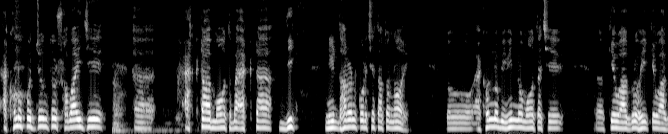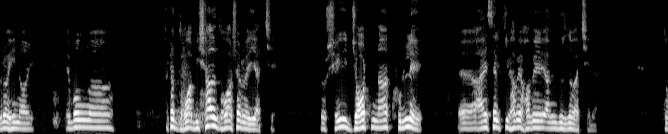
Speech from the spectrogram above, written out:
এখনও পর্যন্ত সবাই যে একটা মত বা একটা দিক নির্ধারণ করেছে তা তো নয়। তো এখনও বিভিন্ন মত আছে কেউ আগ্রহী কেউ আগ্রহী নয়। এবং একটা ধোয়া, বিশাল ধোঁয়াশা রয়ে যাচ্ছে। তো সেই জট না খুললে আইএসএল কীভাবে হবে আমি বুঝতে পারছি না। তো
